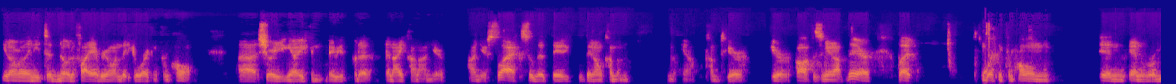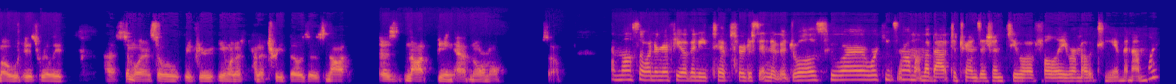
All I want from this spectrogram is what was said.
you don't really need to notify everyone that you're working from home. Uh, sure, you, you know you can maybe put a, an icon on your on your Slack so that they they don't come and you know come to your your office and you're not there. But working from home in in remote is really uh, similar. And so if you you want to kind of treat those as not as not being abnormal. So I'm also wondering if you have any tips for just individuals who are working from home. I'm about to transition to a fully remote team and I'm like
